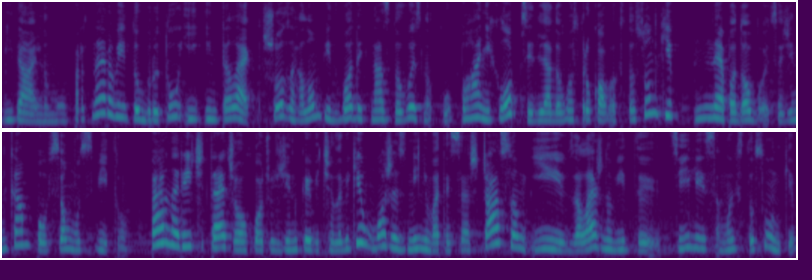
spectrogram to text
ідеальному партнерові доброту і інтелект, що загалом підводить нас до висновку. Погані хлопці для довгострокових стосунків не подобаються жінкам по всьому світу. Певна річ, те, чого хочуть жінки від чоловіків, може змінюватися з часом і залежно від е, цілі самих стосунків.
